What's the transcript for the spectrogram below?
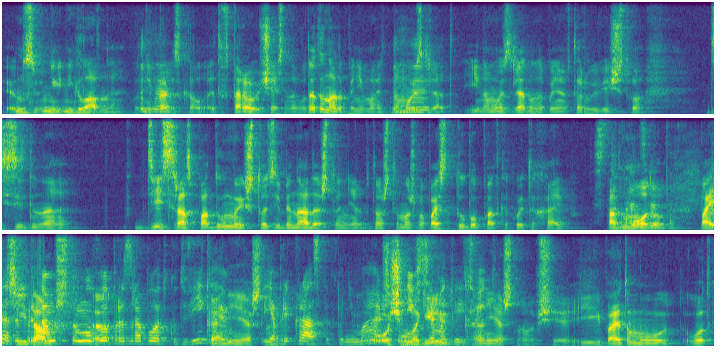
Э, ну, не, не главное, вот угу. неправильно сказал. Это вторую часть надо. Вот это надо понимать, на угу. мой взгляд. И на мой взгляд надо понимать вторую вещь, что действительно 10 раз подумай, что тебе надо, а что нет. Потому что ты можешь попасть тупо под какой-то хайп. 100%. Под моду. Пойти Даже при там... том, что мы э, веб-разработку двигаем, конечно. я прекрасно понимаю, Очень что не многие... всем это идет. Конечно, вообще. И поэтому вот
